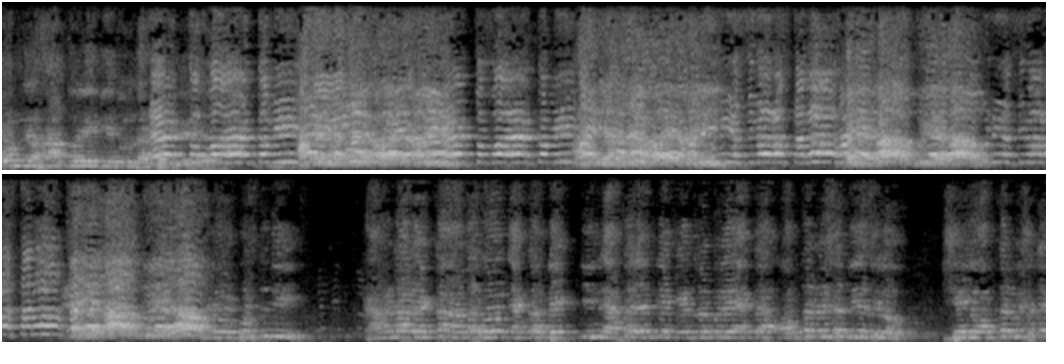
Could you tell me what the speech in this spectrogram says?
অন্যের হাত ধরে এগিয়ে চলে যাচ্ছে এক দফা এক দাবি এক দফা এক দাবি উনি হাসিনা রাস্তা না উনি হাসিনা রাস্তা না প্রিয় উপস্থিতি কানাডার একটা আদালত একটা অ্যাসাইলেন্টকে কেন্দ্র করে একটা অবজারভেশন দিয়েছিল। সেই অবজারভেশনে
